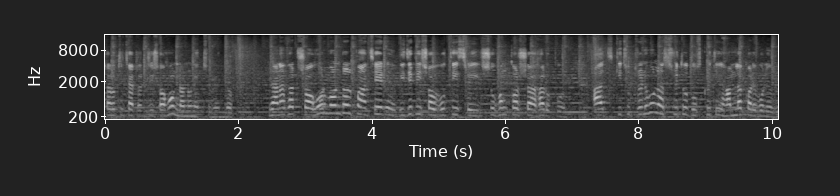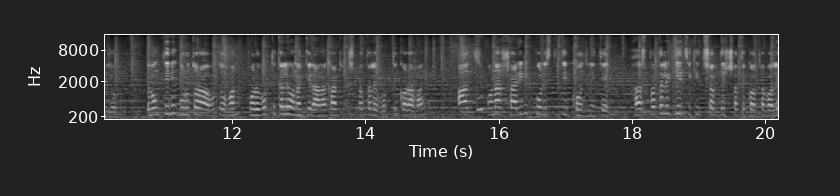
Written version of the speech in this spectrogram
সারথী চ্যাটার্জি সহ অন্যান্য নেতৃবৃন্দ। রানাঘাট শহর মণ্ডল পাঁচের বিজেপি সভাপতি শ্রী শুভঙ্কর সাহার উপর আজ কিছু তৃণমূল আশ্রিত দুষ্কৃতী হামলা করে বলে অভিযোগ এবং তিনি গুরুতর আহত হন। পরবর্তীকালে ওনাকে রানাঘাট হাসপাতালে ভর্তি করা হয়। আজ ওনার শারীরিক পরিস্থিতির খোঁজ নিতে হাসপাতালে গিয়ে চিকিৎসকদের সাথে কথা বলে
